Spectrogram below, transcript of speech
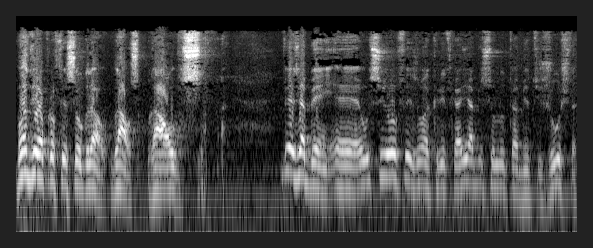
Bom dia, professor Graus. Graus. Veja bem, é, o senhor fez uma crítica aí absolutamente justa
